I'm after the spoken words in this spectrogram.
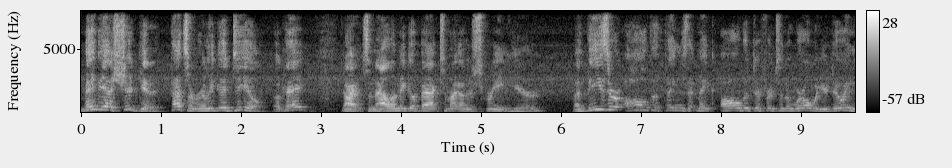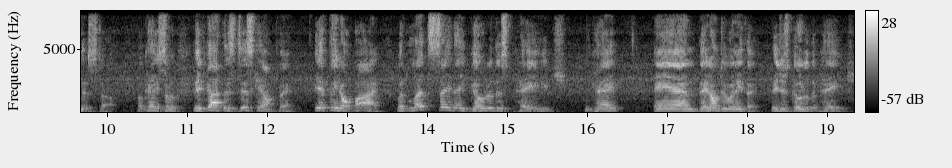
maybe I should get it. That's a really good deal. Okay? All right so now let me go back to my other screen here. And these are all the things that make all the difference in the world when you're doing this stuff okay so they've got this discount thing if they don't buy. But let's say they go to this page okay and they don't do anything. They just go to the page.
